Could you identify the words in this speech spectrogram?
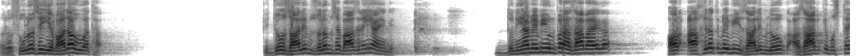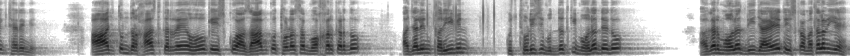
رسولوں سے یہ وعدہ ہوا تھا کہ جو ظالم ظلم سے باز نہیں آئیں گے دنیا میں بھی ان پر عذاب آئے گا اور آخرت میں بھی ظالم لوگ عذاب کے مستحق ٹھہریں گے۔ آج تم درخواست کر رہے ہو کہ اس کو عذاب کو تھوڑا سا مؤخر کر دو اجل ان قریب ان کچھ تھوڑی سی مدت کی مہلت دے دو۔ اگر مہلت دی جائے تو اس کا مطلب یہ ہے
